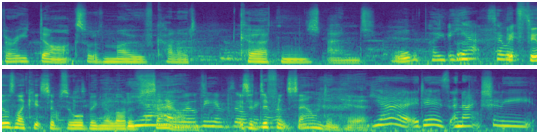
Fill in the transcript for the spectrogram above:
very dark, sort of mauve coloured curtains and wallpaper. Yeah, so it feels like it's absorbing a lot of Yeah, it sound. will be it's a absorbing a different lot. sound in here. Yeah, it is. And actually,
